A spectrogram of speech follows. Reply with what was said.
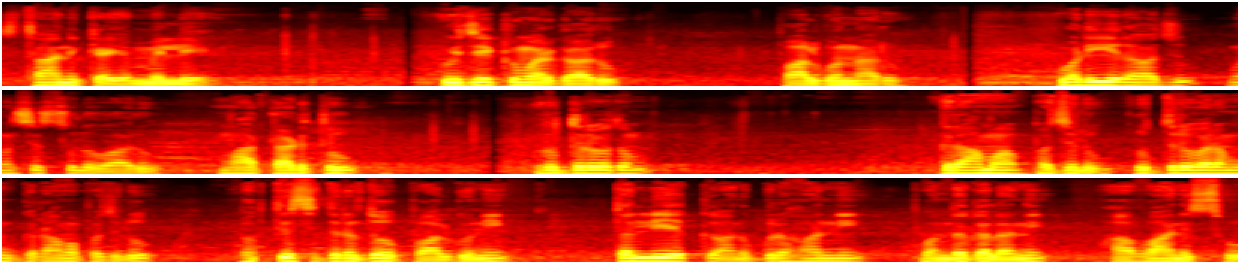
స్థానిక ఎమ్మెల్యే విజయ్ కుమార్ గారు పాల్గొన్నారు. వడియరాజు వంశస్థుల వారు మాట్లాడుతూ రుద్రవరం గ్రామ ప్రజలు రుద్రవరం గ్రామ ప్రజలు భక్తి శ్రద్ధలతో పాల్గొని తల్లి యొక్క అనుగ్రహాన్ని పొందగలని ఆహ్వానిస్తూ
